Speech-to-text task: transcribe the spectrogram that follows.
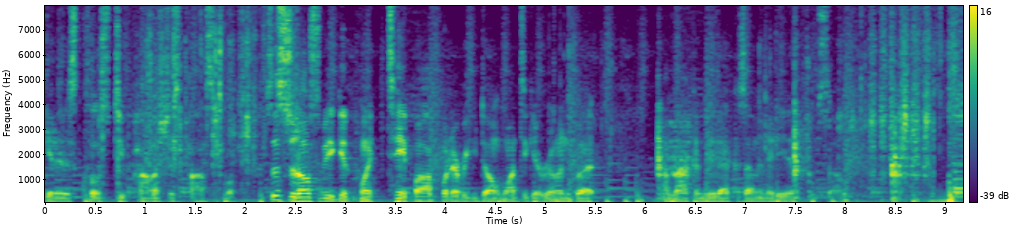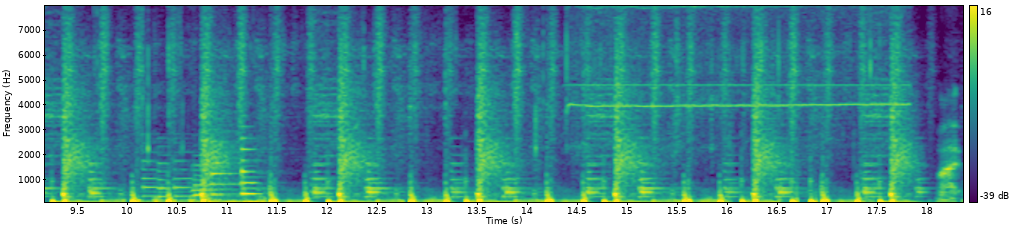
get it as close to polished as possible. So this should also be a good point to tape off whatever you don't want to get ruined, but I'm not gonna do that because I'm an idiot, so. Alright,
